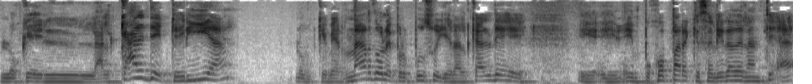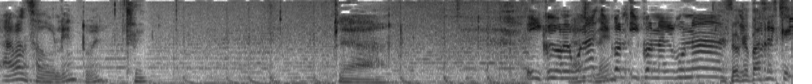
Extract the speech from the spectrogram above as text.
lo que el alcalde quería, lo que Bernardo le propuso y el alcalde eh, eh, empujó para que saliera adelante, ha, avanzado lento, ¿eh? Sí. O sea, y con, algunas y con, y con algunas lo que pasa es que,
